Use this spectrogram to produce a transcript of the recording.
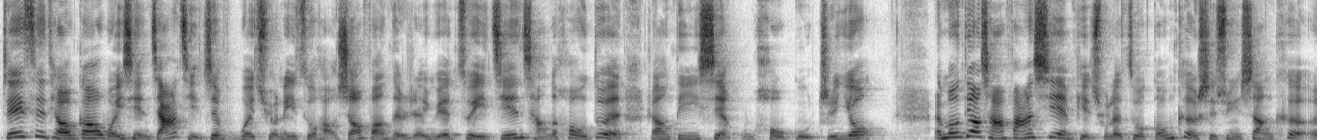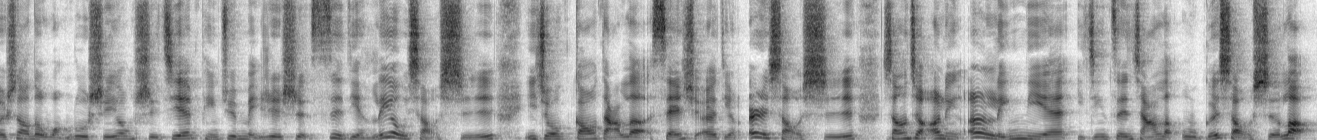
这一次调高危险加级，政府会全力做好消防等人员最坚强的后盾，让第一线无后顾之忧。而蒙调查发现，撇除了做功课、视讯上课而上的网络使用时间，平均每日是四点六小时，一周高达了三十二点二小时，相较二零二零年已经增加了五个小时了。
